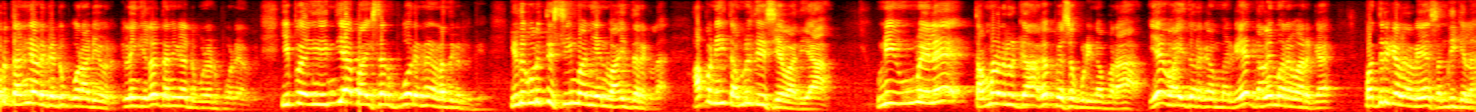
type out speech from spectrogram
ஒரு தனிநாடு கட்டு போராடியவர். இலங்கையில் தனிநாட்டு போராடி போராடியவர். இப்போ இந்தியா பாகிஸ்தான் போர் என்ன நடந்துகிட்டு இருக்கு? இது குறித்து சீமான் ஏன் வாய் திறக்கல? அப்போ நீ தமிழ் தேசியவாதியா? நீ உண்மையிலே தமிழர்களுக்காக பேசக்கூடிய நபரா? ஏன் வாய் திறக்காம இருக்க? ஏன் தலைமறைவா இருக்க? பத்திரிகையாளர்களை ஏன் சந்திக்கல?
